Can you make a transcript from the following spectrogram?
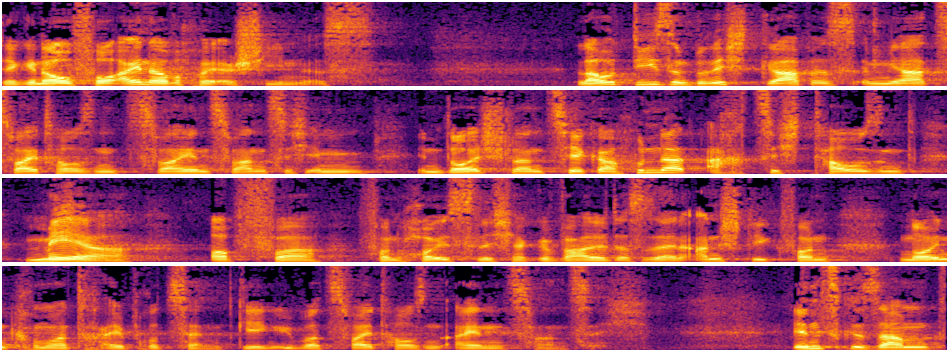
der genau vor einer Woche erschienen ist. Laut diesem Bericht gab es im Jahr 2022 im, in Deutschland ca. 180.000 mehr Opfer von häuslicher Gewalt. Das ist ein Anstieg von 9,3 Prozent gegenüber 2021. Insgesamt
